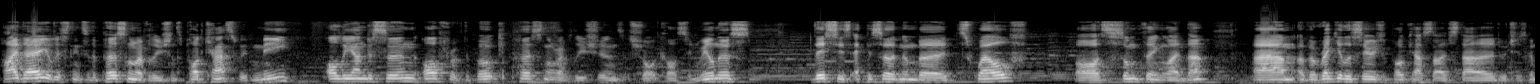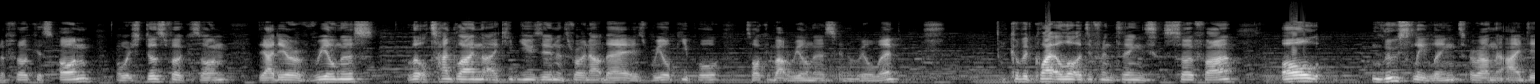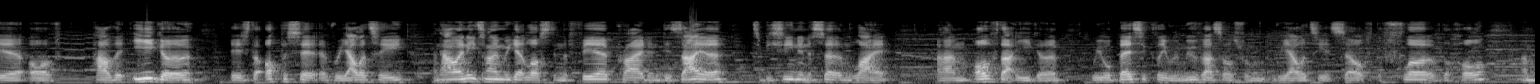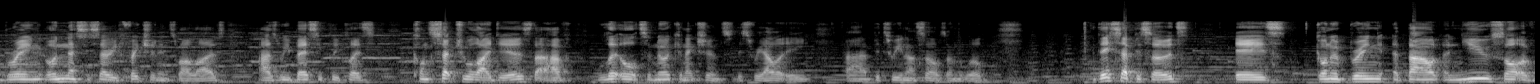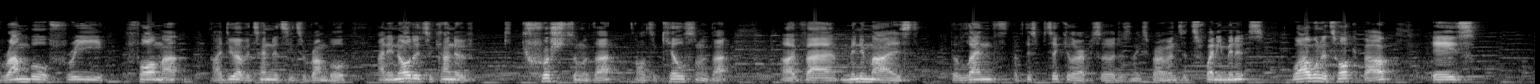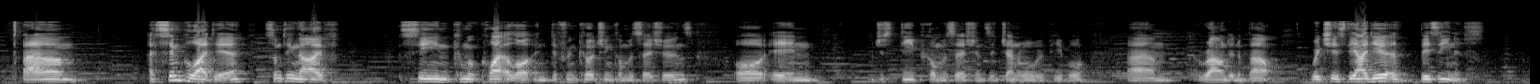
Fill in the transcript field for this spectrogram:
Hi there, you're listening to the Personal Revolutions podcast with me, Oli Anderson, author of the book Personal Revolutions A Short Course in Realness. This is episode number 12 or something like that um, of a regular series of podcasts that I've started, which is going to focus on, or which does focus on, the idea of realness. A little tagline that I keep using and throwing out there is real people talking about realness in a real way. Covered quite a lot of different things so far, all loosely linked around the idea of how the ego is the opposite of reality, and how anytime we get lost in the fear, pride, and desire to be seen in a certain light um, of that ego, we will basically remove ourselves from reality itself, the flow of the whole, and bring unnecessary friction into our lives as we basically place conceptual ideas that have little to no connection to this reality uh, between ourselves and the world. This episode is going to bring about a new sort of ramble free format. I do have a tendency to ramble, and in order to kind of crush some of that, or to kill some of that, I've uh, minimized the length of this particular episode as an experiment to 20 minutes. What I want to talk about is um, a simple idea, something that I've seen come up quite a lot in different coaching conversations or in just deep conversations in general with people um, round and about, which is the idea of busyness.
